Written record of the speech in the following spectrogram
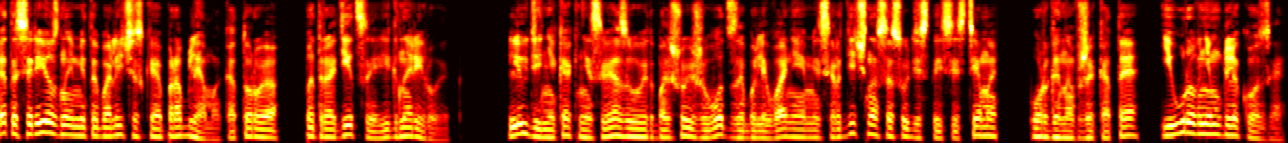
Это серьезная метаболическая проблема, которую по традиции игнорируют. Люди никак не связывают большой живот с заболеваниями сердечно-сосудистой системы, органов ЖКТ и уровнем глюкозы.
